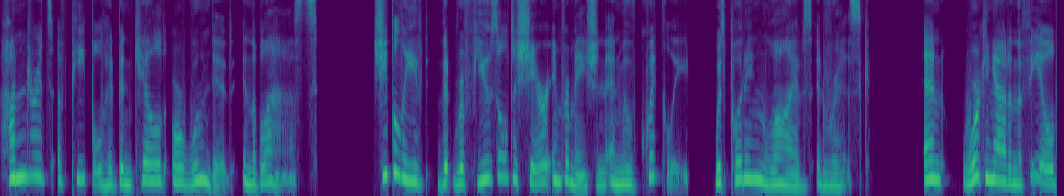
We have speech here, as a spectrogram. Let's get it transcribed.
hundreds of people had been killed or wounded in the blasts. She believed that refusal to share information and move quickly was putting lives at risk. And working out in the field,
